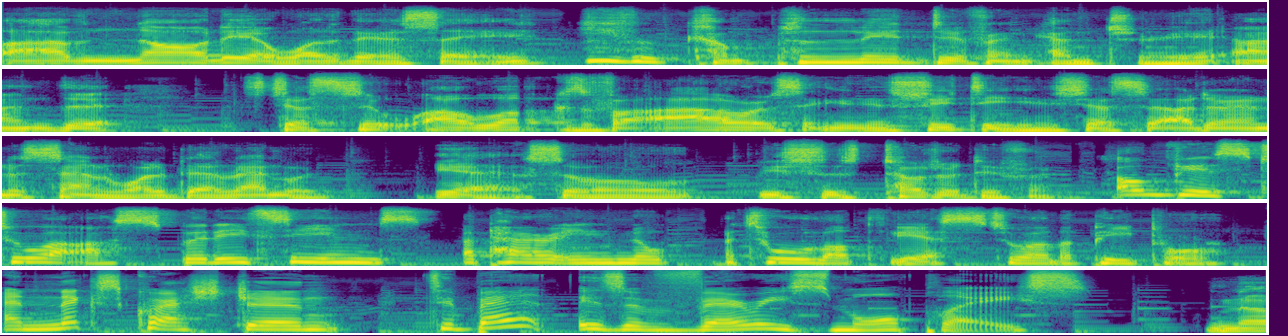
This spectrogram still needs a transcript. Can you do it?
I have no idea what they say. Complete different country, and. Uh, it's just I work for hours in the city. It's just I don't understand what their language. Yeah, so this is totally different. Obvious to us, but it seems apparently not at all obvious to other people. And next question Tibet is a very small place. No,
